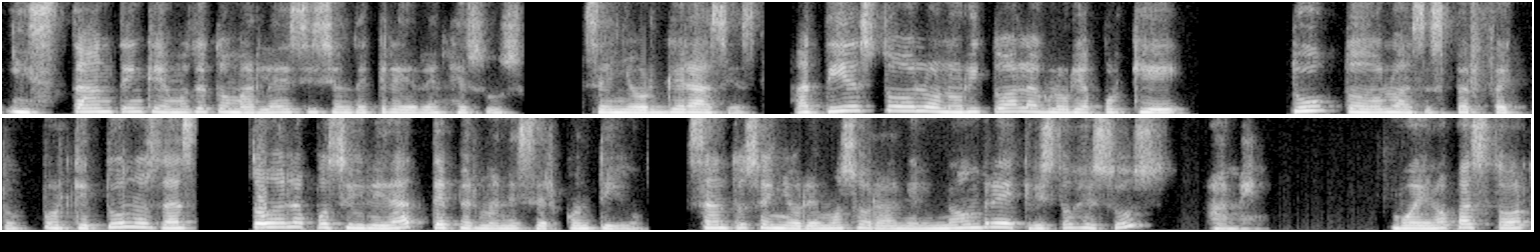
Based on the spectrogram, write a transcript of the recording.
instante en que hemos de tomar la decisión de creer en Jesús. Señor, gracias. A ti es todo el honor y toda la gloria porque tú todo lo haces perfecto, porque tú nos das toda la posibilidad de permanecer contigo. Santo Señor, hemos orado en el nombre de Cristo Jesús. Amén. Bueno, pastor,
